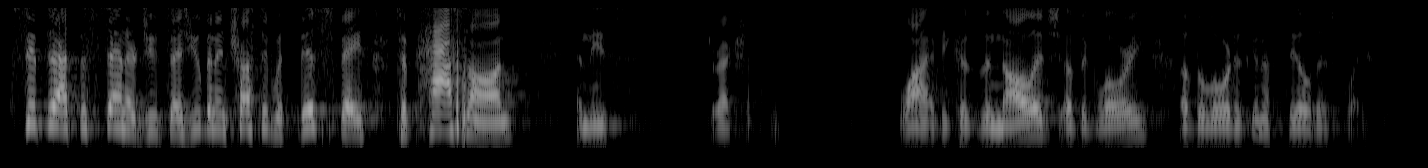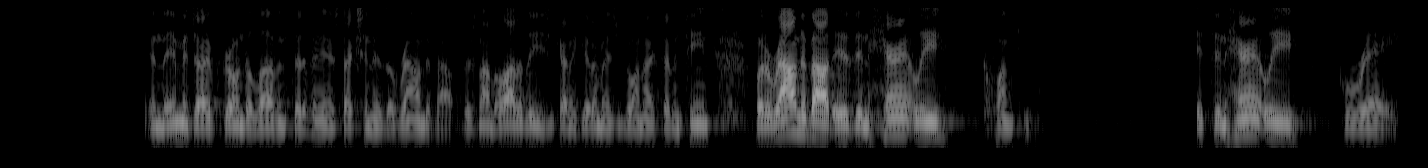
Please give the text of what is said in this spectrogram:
sits at the center, Jude says. You've been entrusted with this faith to pass on in these directions. Why? Because the knowledge of the glory of the Lord is going to fill this place. And the image I've grown to love instead of an intersection is a roundabout. There's not a lot of these. You kind of get them as you go on I 17. But a roundabout is inherently clunky, it's inherently gray.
